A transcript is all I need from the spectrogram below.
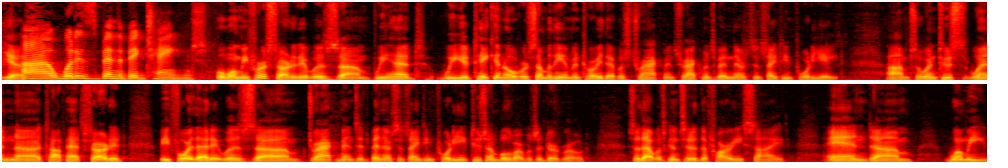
Yes. Uh, what has been the big change? Well, when we first started, it was um, we had we had taken over some of the inventory that was Drachman's. Drachman's been there since 1948. Um, so when Tus- when uh, Top Hat started, before that it was um, Drachman's. It's been there since 1948. Tucson Boulevard was a dirt road, so that was considered the Far East Side. And um, when we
